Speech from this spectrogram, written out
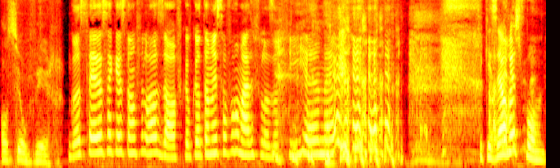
ao seu ver? Gostei dessa questão filosófica, porque eu também sou formada em filosofia, né? Se quiser, eu respondo.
